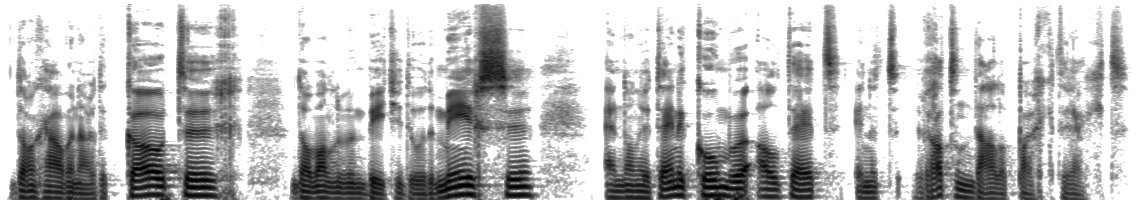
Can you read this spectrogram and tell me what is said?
dan gaan we naar de Kouter, dan wandelen we een beetje door de Meersen en dan uiteindelijk komen we altijd in het Rattendalenpark terecht.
